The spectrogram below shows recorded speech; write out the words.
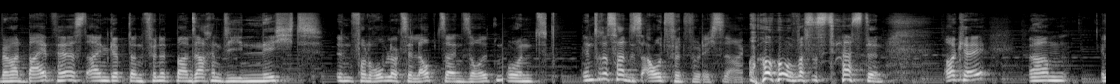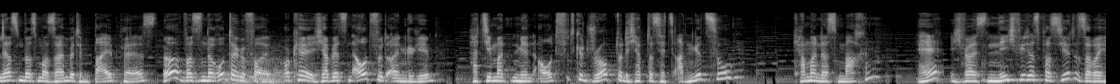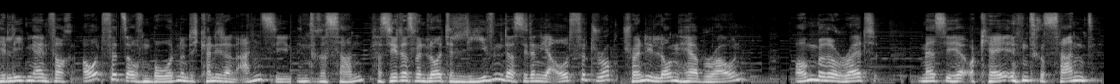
Wenn man Bypass eingibt, dann findet man Sachen, die nicht in, von Roblox erlaubt sein sollten. Und interessantes Outfit, würde ich sagen. Oh, was ist das denn? Okay, ähm, lassen wir es mal sein mit dem Bypass. Oh, was ist denn da runtergefallen? Okay, ich habe jetzt ein Outfit eingegeben. Hat jemand mir ein Outfit gedroppt und ich habe das jetzt angezogen? Kann man das machen? Hä? Ich weiß nicht, wie das passiert ist, aber hier liegen einfach Outfits auf dem Boden und ich kann die dann anziehen. Interessant. Passiert das, wenn Leute lieben, dass sie dann ihr Outfit droppen? Trendy Long Hair Brown? Ombre Red Messy Hair. Okay, interessant.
